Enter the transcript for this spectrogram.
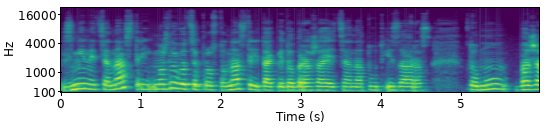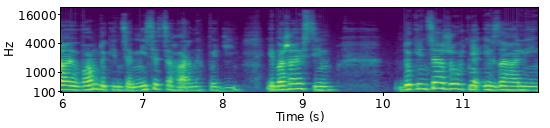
Зміниться настрій, можливо, це просто настрій так відображається на тут і зараз. Тому бажаю вам до кінця місяця гарних подій. І бажаю всім до кінця жовтня і взагалі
